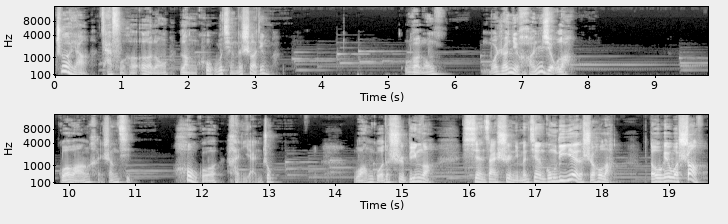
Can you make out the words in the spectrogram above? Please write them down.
这样才符合恶龙冷酷无情的设定吧。恶龙，我忍你很久了。国王很生气。后果很严重。王国的士兵啊，现在是你们建功立业的时候了，都给我上！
